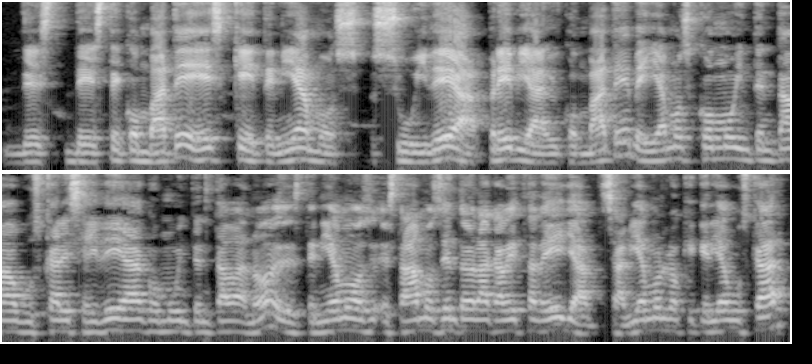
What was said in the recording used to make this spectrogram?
de, este combate es que teníamos su idea previa al combate, veíamos cómo intentaba buscar esa idea, cómo intentaba, ¿no? Teníamos, estábamos dentro de la cabeza de ella, sabíamos lo que quería buscar,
